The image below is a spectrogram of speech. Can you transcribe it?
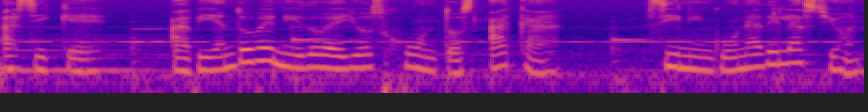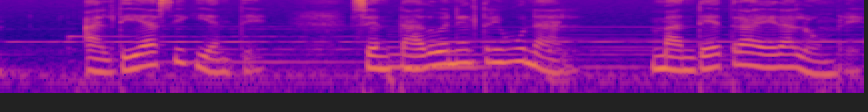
Así que, habiendo venido ellos juntos acá, sin ninguna dilación, al día siguiente, sentado en el tribunal, mandé traer al hombre.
